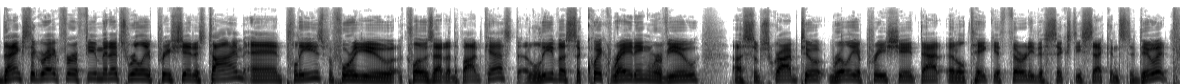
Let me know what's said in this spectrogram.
Thanks to Greg for a few minutes. Really appreciate his time. And please, before you close out of the podcast, leave us a quick rating, review, uh, subscribe to it. Really appreciate that. It'll take you 30 to 60 seconds to do it.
